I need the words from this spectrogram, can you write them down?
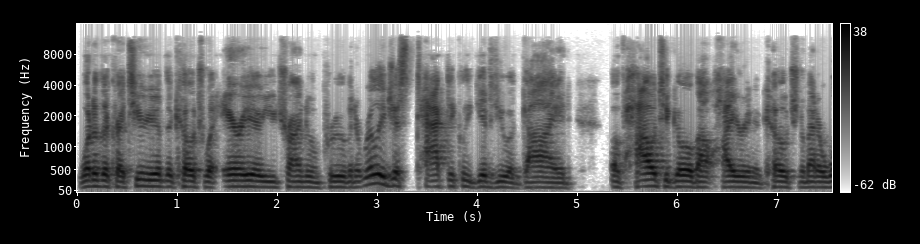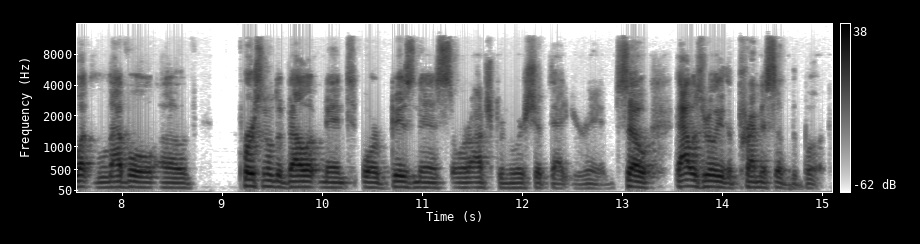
what are the criteria of the coach? What area are you trying to improve? And it really just tactically gives you a guide of how to go about hiring a coach, no matter what level of personal development or business or entrepreneurship that you're in. So that was really the premise of the book.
